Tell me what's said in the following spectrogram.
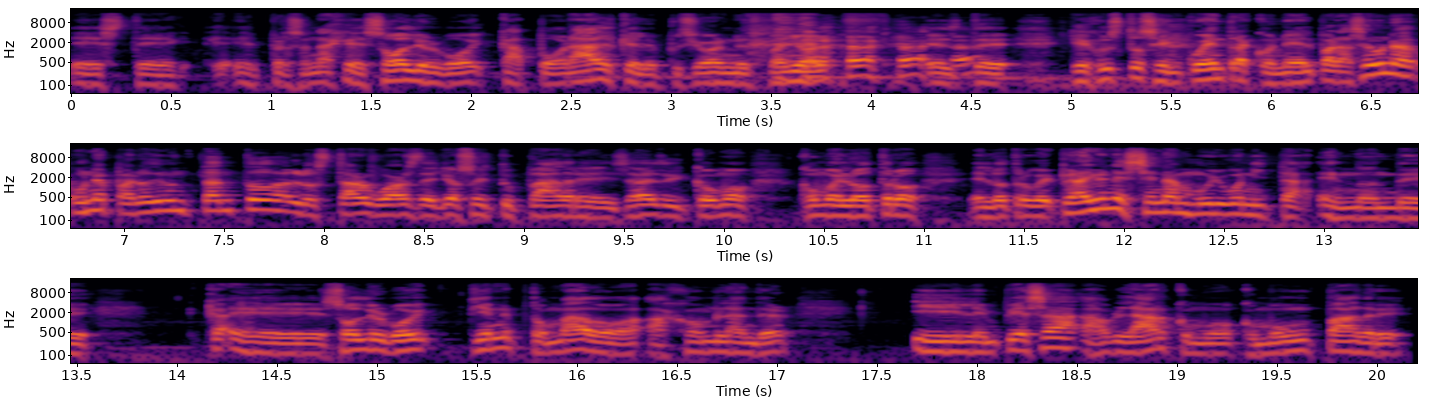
este, el personaje de Soldier Boy, Caporal que le pusieron en español, este, que justo se encuentra con él para hacer una, una parodia un tanto a los Star Wars de Yo soy tu padre, y sabes, y como, como el otro, el otro güey. Pero hay una escena muy bonita en donde eh, Soldier Boy tiene tomado a, a Homelander y le empieza a hablar como, como un padre.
